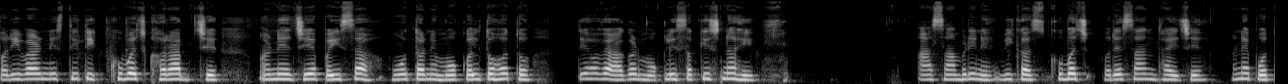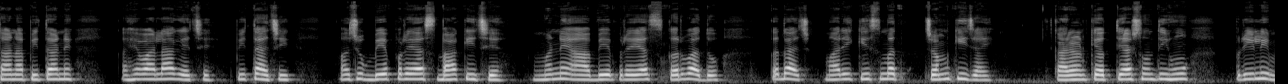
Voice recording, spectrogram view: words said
પરિવારની સ્થિતિ ખૂબ જ ખરાબ છે અને જે પૈસા હું તને મોકલતો હતો તે હવે આગળ મોકલી શકીશ નહીં. આ સાંભળીને વિકાસ ખૂબ જ પરેશાન થાય છે અને પોતાના પિતાને કહેવા લાગે છે, પિતાજી, હજુ બે પ્રયાસ બાકી છે મને આ બે પ્રયાસ કરવા દો કદાચ મારી કિસ્મત ચમકી જાય કારણ કે અત્યાર સુધી હું પ્રિલિમ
